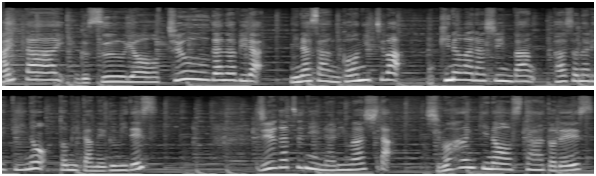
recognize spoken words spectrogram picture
はいたいぐすうようちゅうがなびら皆さんこんにちは。沖縄羅針盤パーソナリティの富田恵です。10月になりました。下半期のスタートです。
